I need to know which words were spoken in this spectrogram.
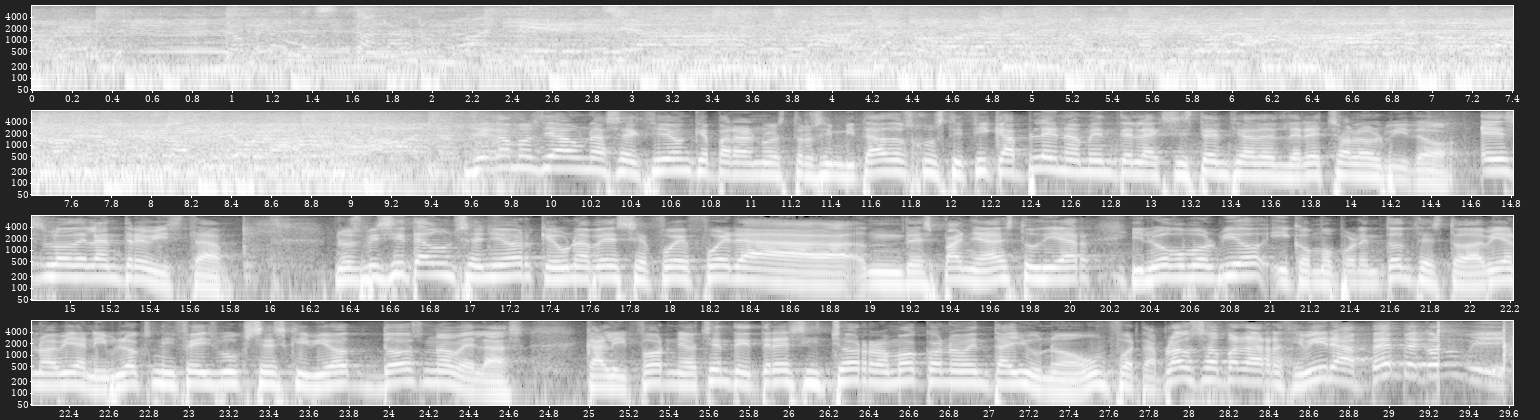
Llegamos ya a una sección que para nuestros invitados justifica plenamente la existencia del derecho al olvido. Es lo de la entrevista. Nos visita un señor que una vez se fue fuera de España a estudiar y luego volvió y como por entonces todavía no había ni blogs ni Facebook, se escribió dos novelas, California 83 y Chorro Moco 91. Un fuerte aplauso para recibir a Pepe Colubi.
